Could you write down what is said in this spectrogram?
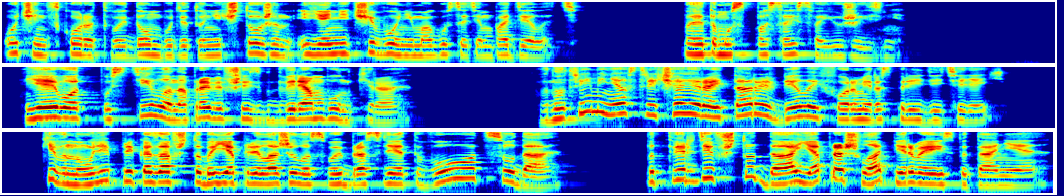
Очень скоро твой дом будет уничтожен, и я ничего не могу с этим поделать поэтому спасай свою жизнь. Я его отпустила, направившись к дверям бункера. Внутри меня встречали райтары в белой форме распорядителей. Кивнули, приказав, чтобы я приложила свой браслет вот сюда, подтвердив, что да, я прошла первое испытание.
